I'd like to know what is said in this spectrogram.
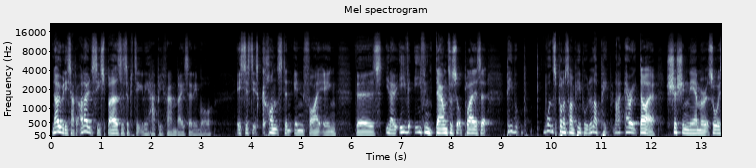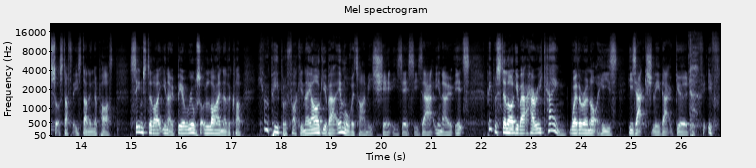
Nobody's happy. I don't see Spurs as a particularly happy fan base anymore. It's just it's constant infighting. There's you know even even down to sort of players that people once upon a time people love people like Eric Dier shushing the Emirates, all this sort of stuff that he's done in the past seems to like you know be a real sort of line of the club. Even people are fucking they argue about him all the time. He's shit. He's this. He's that. You know, it's people still argue about Harry Kane whether or not he's he's actually that good. If, if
